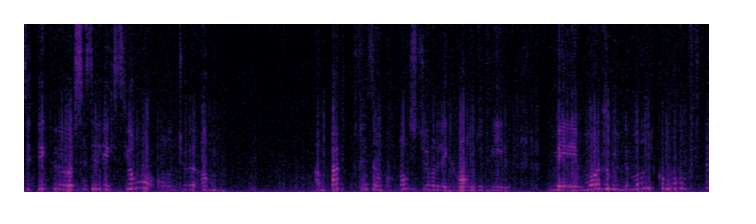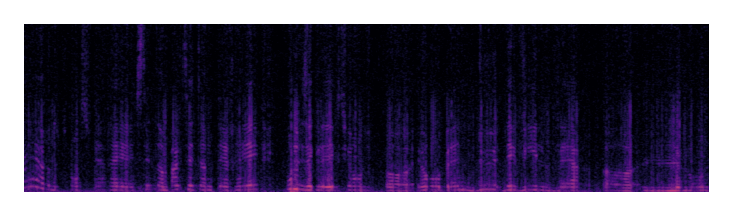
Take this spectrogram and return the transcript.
c'était que ces élections ont eu un impact très important sur les grandes villes. Mais moi, je me demande comment faire de transférer cet impact, cet intérêt pour les élections européennes du, des le monde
